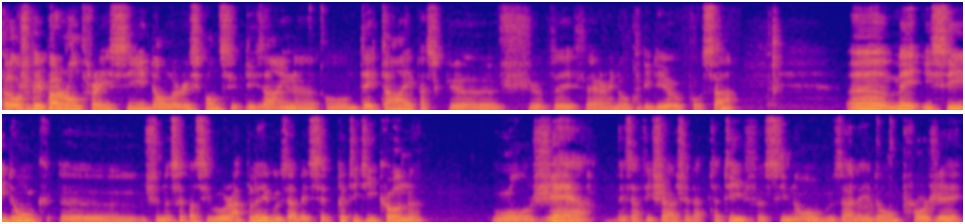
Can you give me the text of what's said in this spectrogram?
Alors, je ne vais pas rentrer ici dans le responsive design euh, en détail parce que je vais faire une autre vidéo pour ça. mais ici, donc, je ne sais pas si vous vous rappelez, vous avez cette petite icône où on gère les affichages adaptatifs. Sinon, vous allez dans Projet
